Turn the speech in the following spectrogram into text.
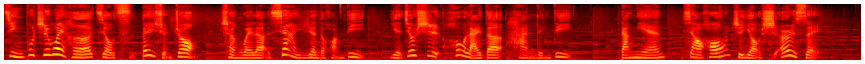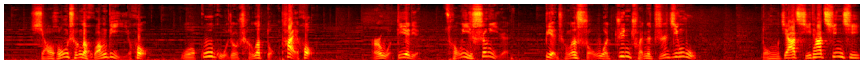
竟不知为何就此被选中，成为了下一任的皇帝，也就是后来的汉灵帝。当年小红只有十二岁。小红成了皇帝以后，我姑姑就成了董太后。而我爹爹从一生意人变成了手握军权的执金吾，董家其他亲戚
